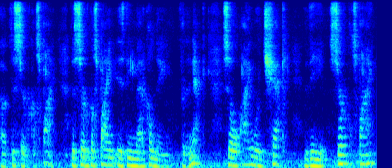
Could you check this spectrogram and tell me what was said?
of the cervical spine. The cervical spine is the medical name for the neck. So I would check the cervical spine,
